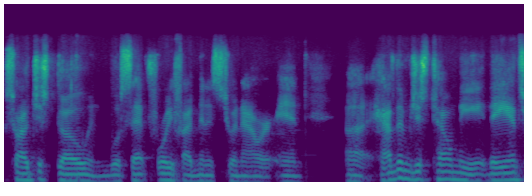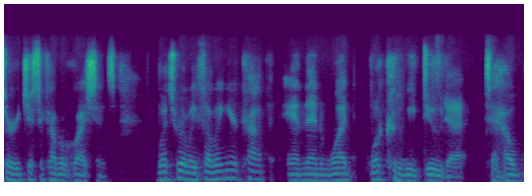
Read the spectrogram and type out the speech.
So I'll just go and we'll set 45 minutes to an hour and uh, have them just tell me, they answer just a couple questions what's really filling your cup and then what what could we do to to help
